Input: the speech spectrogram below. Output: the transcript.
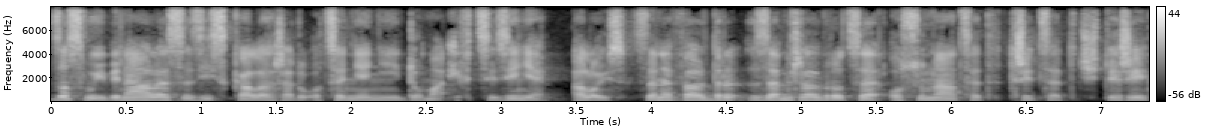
Za svůj vynález získal řadu ocenění doma i v cizině. Alois Senefeldr zemřel v roce 1834.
